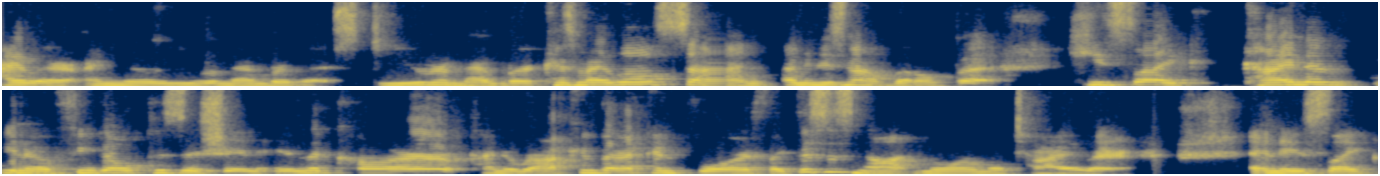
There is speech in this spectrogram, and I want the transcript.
Tyler, I know you remember this. Do you remember? Because my little son, I mean, he's not little, but he's like kind of, you know, fetal position in the car, kind of rocking back and forth. Like, this is not normal Tyler. And he's like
